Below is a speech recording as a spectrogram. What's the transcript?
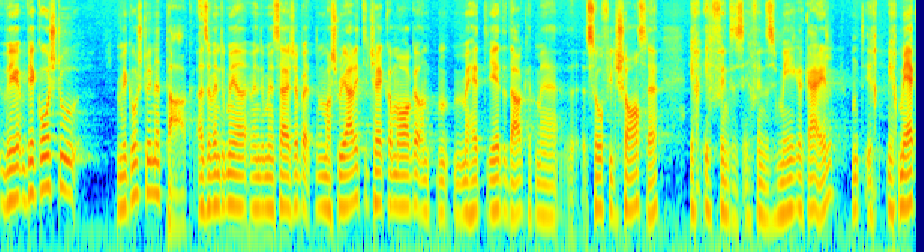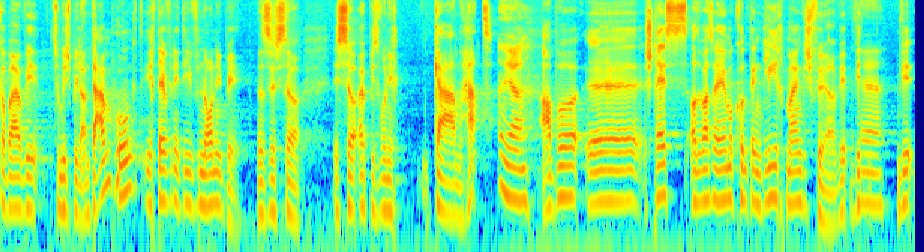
wie, wie, gehst du, wie gehst du in einen Tag? Also wenn du mir, wenn du mir sagst, eben, du machst Reality-Check am Morgen und man hat, jeden Tag hat man so viele Chancen. Ich, ich finde es find mega geil. Und ich, ich merke aber auch, wie zum Beispiel an diesem Punkt ich definitiv noch nicht bin. Das ist so, ist so etwas, was ich gerne hat. Ja. Aber äh, Stress oder was auch immer kommt dann gleich manchmal für. Wie, wie, ja. wie,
